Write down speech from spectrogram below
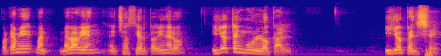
porque a mí, bueno, me va bien, he hecho cierto dinero y yo tengo un local. Y yo pensé,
